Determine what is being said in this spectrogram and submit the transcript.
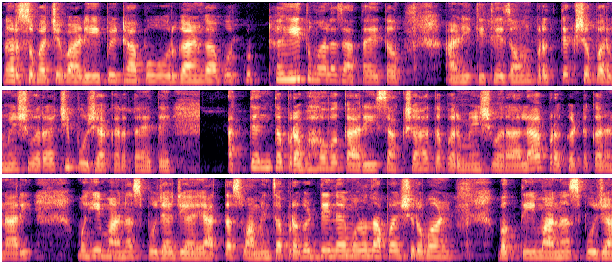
नरसोबाची वाडी पिठापूर गाणगापूर कुठंही तुम्हाला जाता येतं. आणि तिथे जाऊन प्रत्यक्ष परमेश्वराची पूजा करता येते. अत्यंत प्रभावकारी साक्षात परमेश्वराला प्रकट करणारी मग ही मानसपूजा जी आहे आत्ता स्वामींचा प्रगट दिन आहे म्हणून आपण श्रवण भक्ती मानसपूजा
